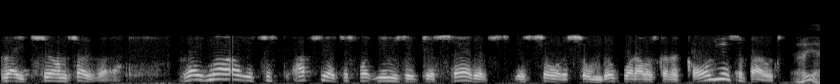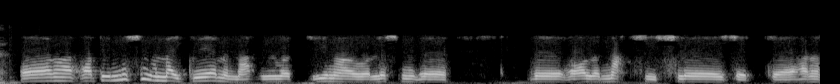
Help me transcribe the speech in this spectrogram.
right. So I'm sorry about that. Right now, it's just actually just what you have just said has, has sort of summed up what I was going to call you about. Oh yeah. Um, I, I've been listening to Mike Graham and that, and what- you know, listening to the all the Nazi slurs at uh, Anna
